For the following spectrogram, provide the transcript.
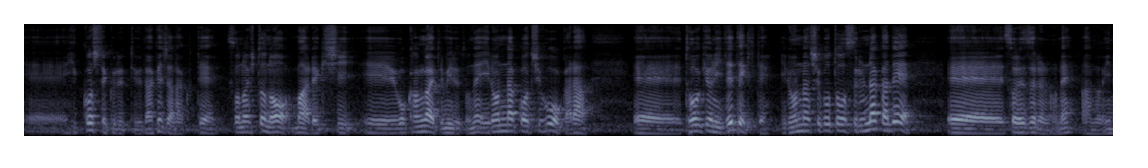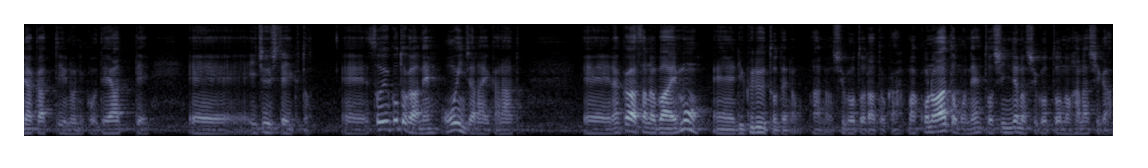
えー、引っ越してくるっていうだけじゃなくてその人の、まあ、歴史、えー、を考えてみるとねいろんなこう地方からえー、東京に出てきていろんな仕事をする中で、えー、それぞれのねあの田舎っていうのにこう出会って、えー、移住していくと、えー、そういうことがね多いんじゃないかなと。えー、中川さんの場合も、えー、リクルートでのあの仕事だとか、まあ、この後もね都心での仕事の話が、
